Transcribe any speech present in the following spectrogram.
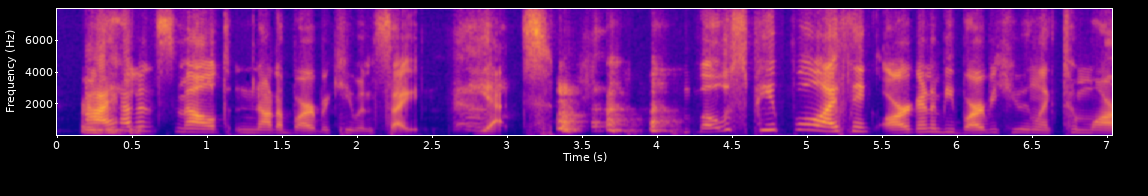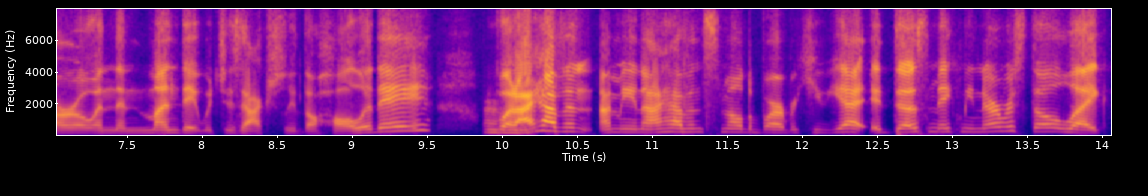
I haven't smelled not a barbecue in sight yet. Most people, I think, are going to be barbecuing like tomorrow and then Monday, which is actually the holiday. But Uh-huh. I haven't, I mean, I haven't smelled a barbecue yet. It does make me nervous though. Like,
